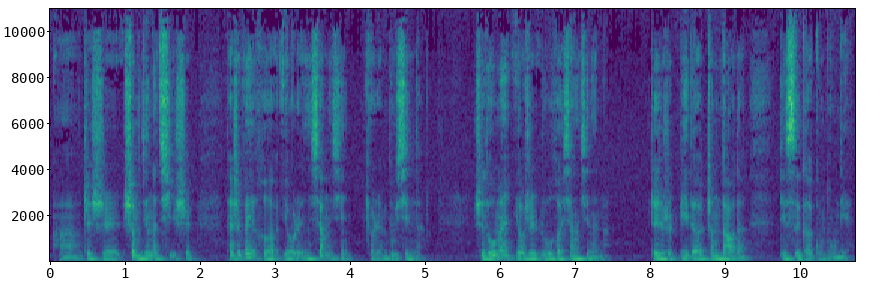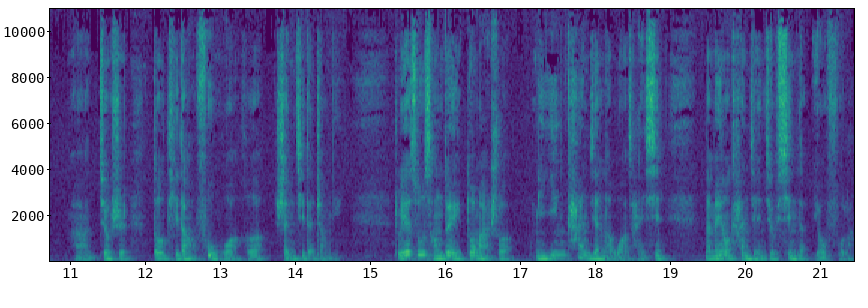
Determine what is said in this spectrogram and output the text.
啊，这是圣经的启示。但是，为何有人相信，有人不信呢？使徒们又是如何相信的呢？这就是彼得正道的第四个共同点啊，就是都提到复活和神迹的证明。主耶稣曾对多马说：“你因看见了我才信，那没有看见就信的有福了。”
